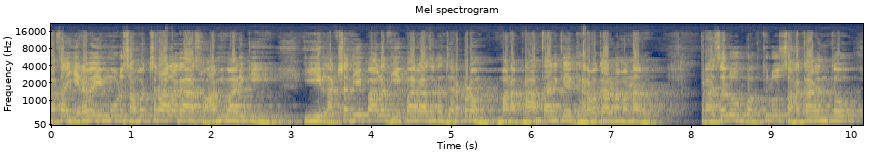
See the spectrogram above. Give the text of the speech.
గత ఇరవై మూడు సంవత్సరాలుగా స్వామివారికి ఈ లక్ష దీపాల దీపారాధన జరపడం మన ప్రాంతానికే గర్వకారణమన్నారు. ప్రజలు భక్తులు సహకారంతో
